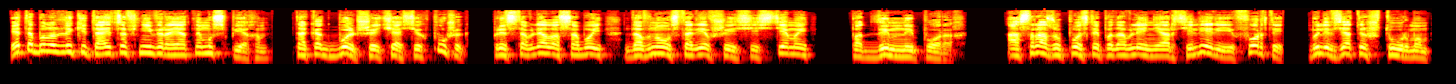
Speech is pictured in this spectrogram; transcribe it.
Это было для китайцев невероятным успехом, так как большая часть их пушек представляла собой давно устаревшие системы поддымный порох. А сразу после подавления артиллерии форты были взяты штурмом,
